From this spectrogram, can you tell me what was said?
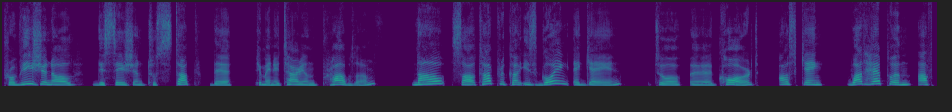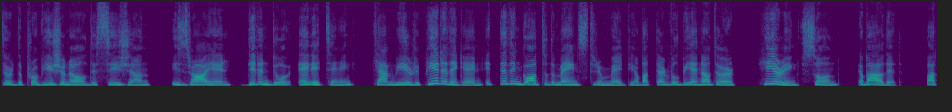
provisional decision to stop the humanitarian problems. Now South Africa is going again to uh, court asking what happened after the provisional decision Israel didn't do anything can we repeat it again? It didn't go to the mainstream media, but there will be another hearing soon about it. But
